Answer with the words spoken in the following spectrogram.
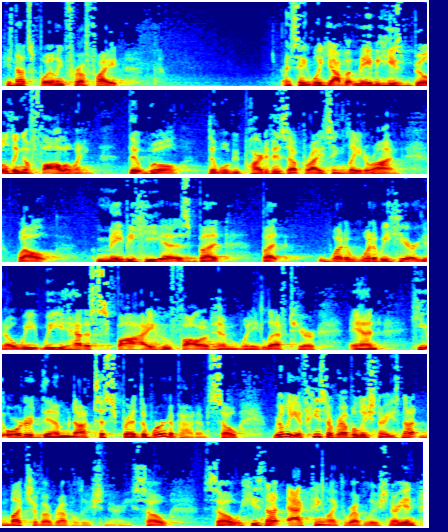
he's not spoiling for a fight. And say, well, yeah, but maybe he's building a following that will, that will be part of his uprising later on. Well, maybe he is, but, but what do, what do we hear? You know, we, we had a spy who followed him when he left here and he ordered them not to spread the word about him. So really, if he's a revolutionary, he's not much of a revolutionary. So, so he's not acting like a revolutionary. And,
